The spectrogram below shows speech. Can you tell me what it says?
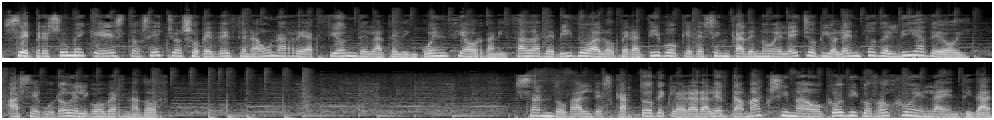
Se presume que estos hechos obedecen a una reacción de la delincuencia organizada debido al operativo que desencadenó el hecho violento del día de hoy, aseguró el gobernador. Sandoval descartó declarar alerta máxima o código rojo en la entidad,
